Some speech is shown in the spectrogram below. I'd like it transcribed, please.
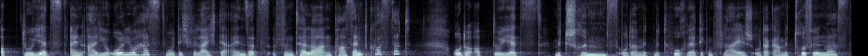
Ob du jetzt ein Aglio Olio hast, wo dich vielleicht der Einsatz für einen Teller ein paar Cent kostet, oder ob du jetzt mit Shrimps oder mit, mit hochwertigem Fleisch oder gar mit Trüffeln machst.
